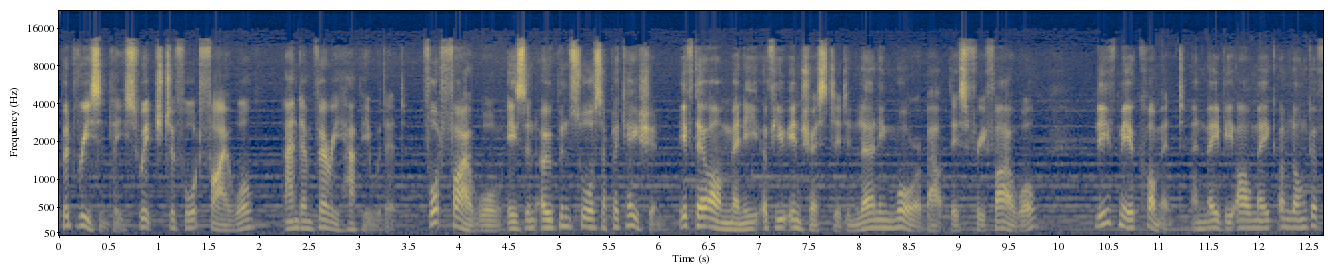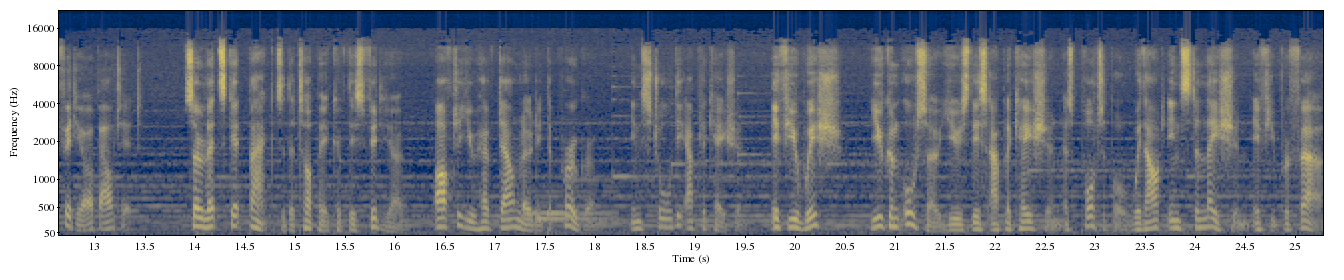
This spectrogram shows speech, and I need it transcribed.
but recently switched to Fort Firewall and am very happy with it. Fort Firewall is an open source application. If there are many of you interested in learning more about this free firewall, leave me a comment and maybe I'll make a longer video about it. So let's get back to the topic of this video. After you have downloaded the program, install the application. If you wish, you can also use this application as portable without installation if you prefer.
